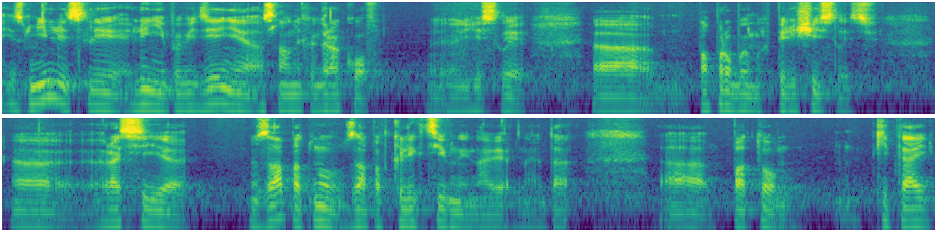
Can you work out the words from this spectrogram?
изменились ли линии поведения основных игроков, если попробуем их перечислить? Россия, Запад, ну, Запад коллективный, наверное, да, потом Китай,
